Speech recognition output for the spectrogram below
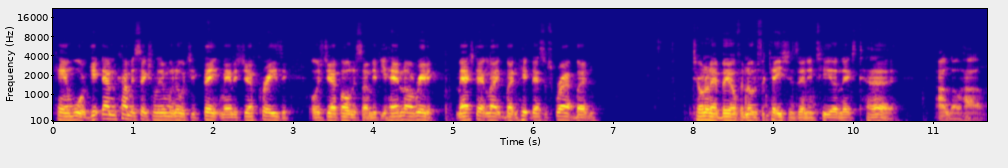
Cam Ward. Get down in the comment section. Let me know what you think, man. Is Jeff crazy or is Jeff on owning something? If you hadn't already, mash that like button, hit that subscribe button. Turn on that bell for notifications. And until next time, I'm going to holla.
